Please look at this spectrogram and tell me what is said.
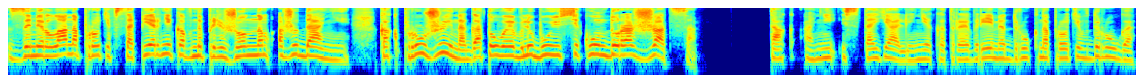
замерла напротив соперника в напряженном ожидании, как пружина, готовая в любую секунду разжаться. Так они и стояли некоторое время друг напротив друга,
